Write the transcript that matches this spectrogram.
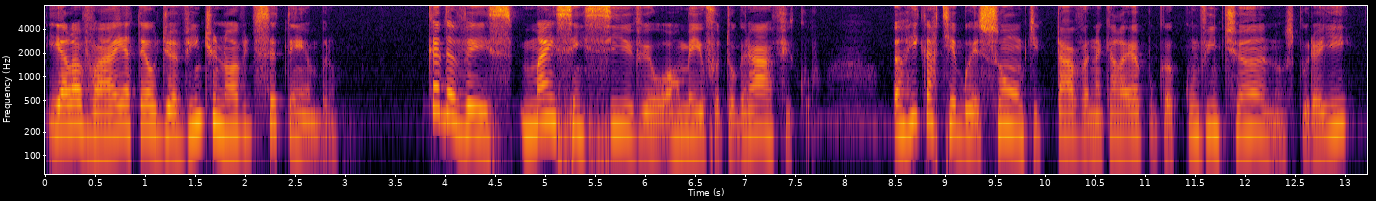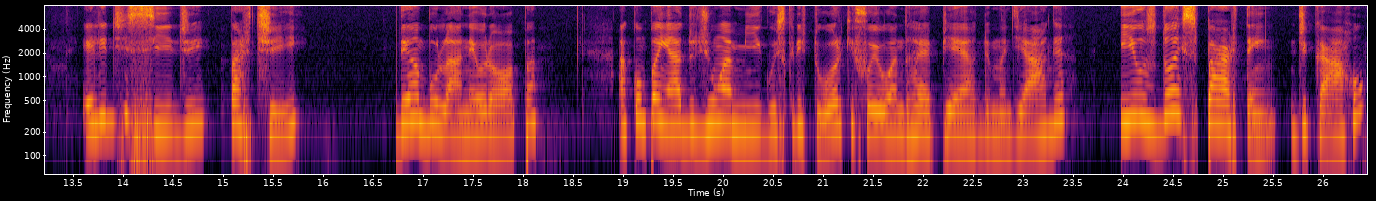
e ela vai até o dia 29 de setembro. Cada vez mais sensível ao meio fotográfico, Henri Cartier-Bresson, que estava naquela época com 20 anos por aí, ele decide partir, deambular na Europa, acompanhado de um amigo escritor, que foi o André Pierre de Mandiarga, e os dois partem de carro,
